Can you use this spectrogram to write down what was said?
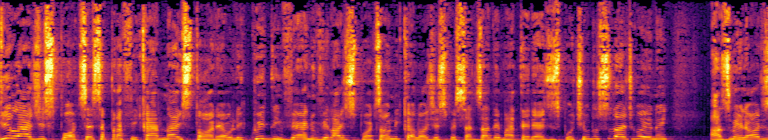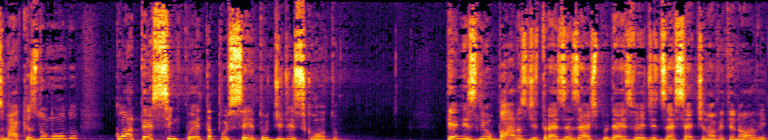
Village Esportes, essa é para ficar na história. É o Liquido Inverno Village Esportes, a única loja especializada em materiais esportivos do Cidade de Goiânia, hein? As melhores marcas do mundo, com até 50% de desconto. Tênis New Balance de 300 reais por 10 vezes de 17,99.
